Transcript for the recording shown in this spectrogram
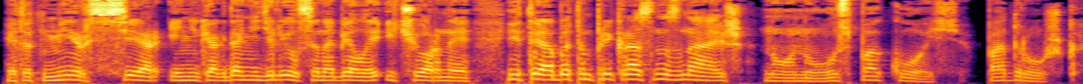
Этот мир сер и никогда не делился на белое и черное, и ты об этом прекрасно знаешь. Ну-ну, успокойся, подружка.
